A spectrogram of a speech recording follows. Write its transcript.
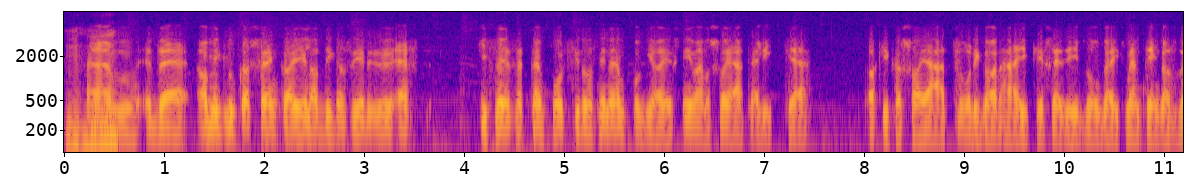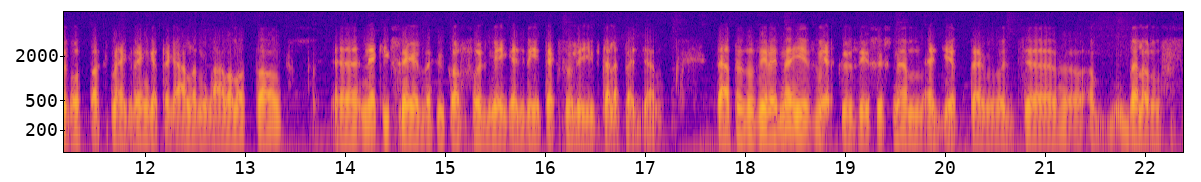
Uh-huh. De amíg Lukasenka él, addig azért ő ezt kifejezetten forszírozni nem fogja, és nyilván a saját elitje, akik a saját oligarcháik és egyéb dolgaik mentén gazdagodtak meg rengeteg állami vállalattal, eh, nekik se érdekük az, hogy még egy réteg föléjük telepedjen. Tehát ez azért egy nehéz mérkőzés, és nem egyértelmű, hogy eh, a Belarus,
